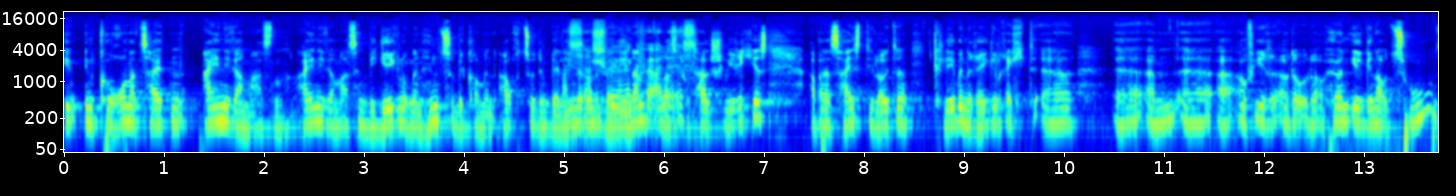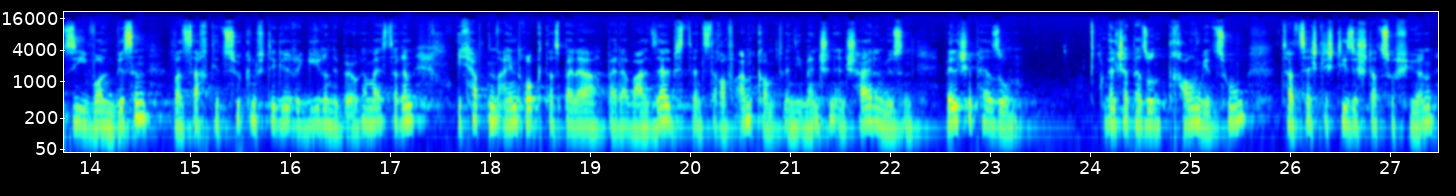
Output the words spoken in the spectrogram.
in, in Corona-Zeiten einigermaßen, einigermaßen Begegnungen hinzubekommen, auch zu den Berlinerinnen und Berlinern, was ist. total schwierig ist. Aber das heißt, die Leute kleben regelrecht äh, äh, ähm, äh, auf ihre oder, oder hören ihr genau zu. Sie wollen wissen, was sagt die zukünftige regierende Bürgermeisterin. Ich habe den Eindruck, dass bei der, bei der Wahl selbst, wenn es darauf ankommt, wenn die Menschen entscheiden müssen, welche Person welcher Person trauen wir zu, tatsächlich diese Stadt zu führen,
